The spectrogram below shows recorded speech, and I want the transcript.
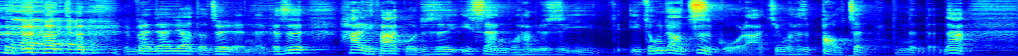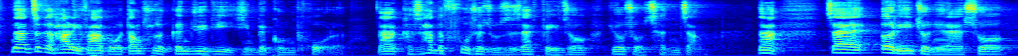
不然这样就要得罪人了。可是哈里发国就是伊斯兰国，他们就是以以宗教治国啦，尽管他是暴政等等的。那那这个哈里发国当初的根据地已经被攻破了，那可是他的附随组织在非洲有所成长。那在二零一九年来说。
